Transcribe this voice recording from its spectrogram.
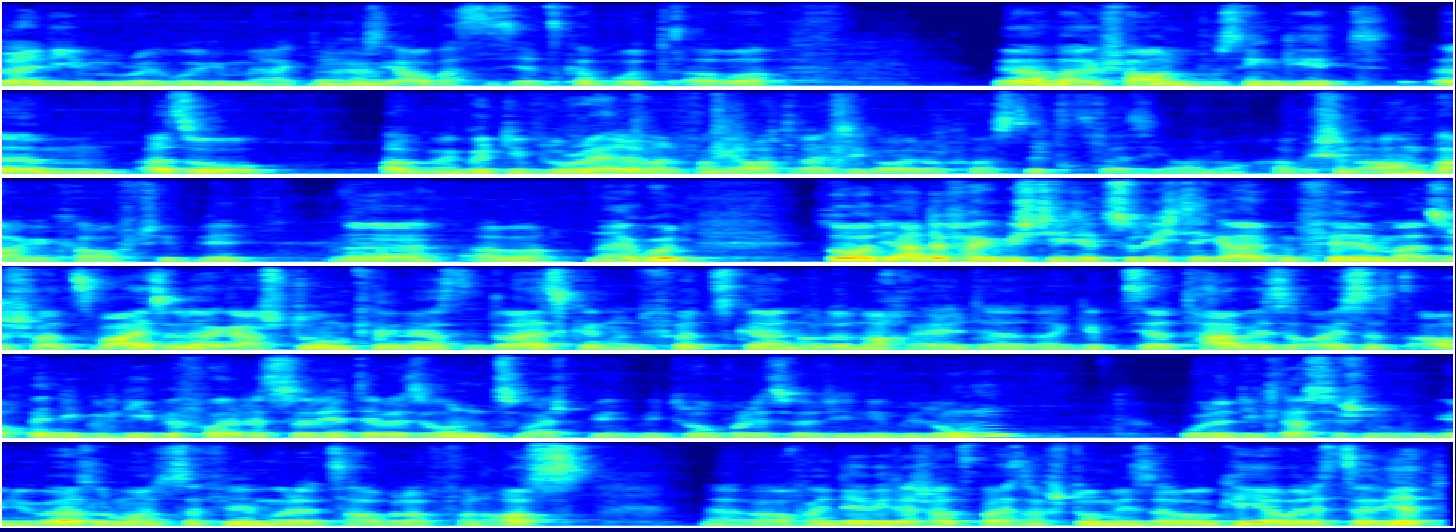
3D Blu-ray wohlgemerkt, mhm. denkt man sich auch, was ist jetzt kaputt, aber ja, mal schauen, wo es hingeht. Ähm, also, aber mein Gott, die Blu-ray hat am Anfang ja auch 30 Euro gekostet, das weiß ich auch noch. Habe ich schon auch ein paar gekauft, Chiblet. Ja. Aber na gut. So, die andere Frage. Wie steht ihr zu richtig alten Filmen, also schwarz-weiß oder gar Stummfilme aus den 30ern und 40ern oder noch älter? Da gibt es ja teilweise äußerst aufwendig und liebevoll restaurierte Versionen, zum Beispiel Metropolis oder die Nibelungen oder die klassischen Universal-Monsterfilme oder Zauberer von Oz. Auch wenn der weder schwarz-weiß noch stumm ist, aber okay, aber restauriert.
